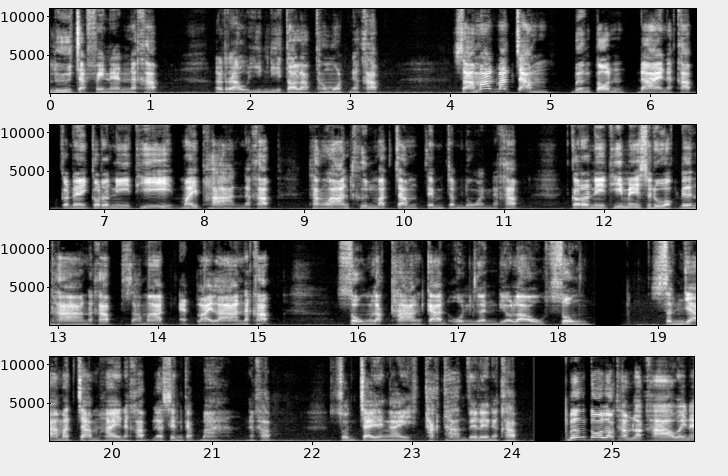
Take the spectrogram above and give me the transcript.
หรือจัดไฟแนนซ์นะครับ เรายินดีต้อนรับทั้งหมดนะครับ สามารถมัดจำเบื้องต้นได้นะครับก็ในกรณีที่ไม่ผ่านนะครับ ทางร้านคืนมัดจำเต็มจำนวนนะครับ กรณีที่ไม่สะดวกเดินทางนะครับ สามารถแอดไลน์ร้านนะครับ ส่งหลักฐานการโอนเงิน เดี๋ยวเราส่งสัญญามัดจำให้นะครับ และเซ็นกลับมานะครับ สนใจยังไงทักถามได้เลยนะครับ เบื้องต้นเราทำราคาไว้ใน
